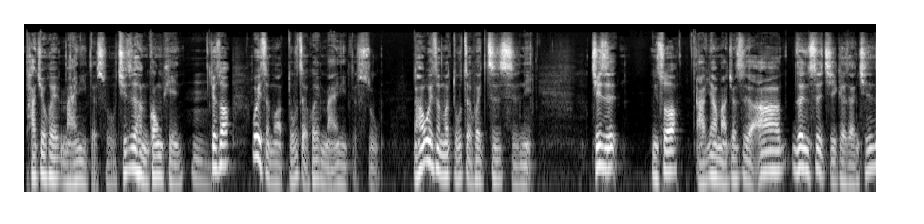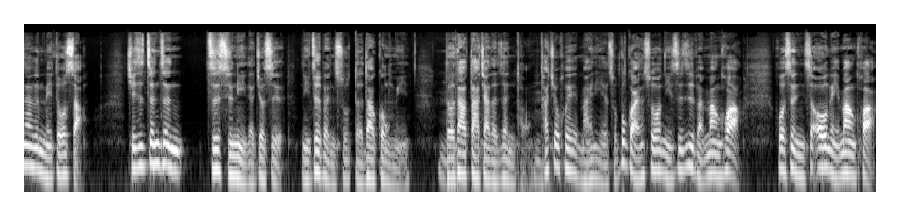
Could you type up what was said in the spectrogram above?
他就会买你的书。其实很公平。嗯，就说为什么读者会买你的书，然后为什么读者会支持你？其实你说啊，要么就是啊，认识几个人，其实那个没多少。其实真正支持你的就是你这本书得到共鸣，得到大家的认同，他就会买你的书。不管说你是日本漫画，或是你是欧美漫画，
